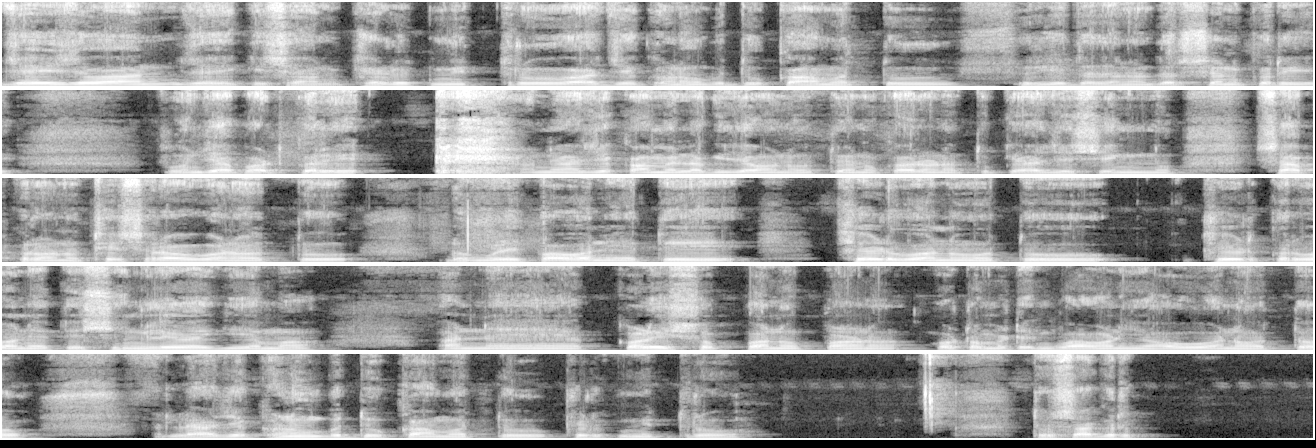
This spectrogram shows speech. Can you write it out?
જય જવાન, જય કિસાન. ખેડૂત મિત્રો, આજે ઘણું બધું કામ હતું. સૂર્યદાદાના દર્શન કરી, પૂજાપાઠ કરી, અને આજે કામે લાગી જવાનું હતું. એનું કારણ હતું કે આજે સિંગનું સાફ કરવાનું, થેસર આવવાનું હતું, ડુંગળી પાવાની હતી, ખેડવાનું હતું, ખેડ કરવાની હતી, સિંગ લેવાઈ ગઈ એમાં. અને કળી સોંપવાનું પણ ઓટોમેટિક વાવણીઓ આવવાનો હતો. એટલે આજે ઘણું બધું કામ હતું ખેડૂત મિત્રો. તો સાગર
